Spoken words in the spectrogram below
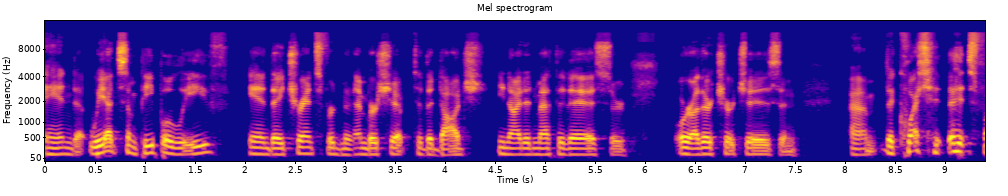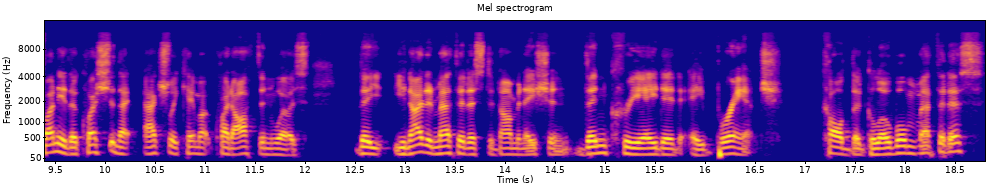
And uh, we had some people leave and they transferred membership to the Dodge United Methodists or or other churches. And um, the question it's funny, the question that actually came up quite often was the United Methodist denomination then created a branch called the Global Methodist,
